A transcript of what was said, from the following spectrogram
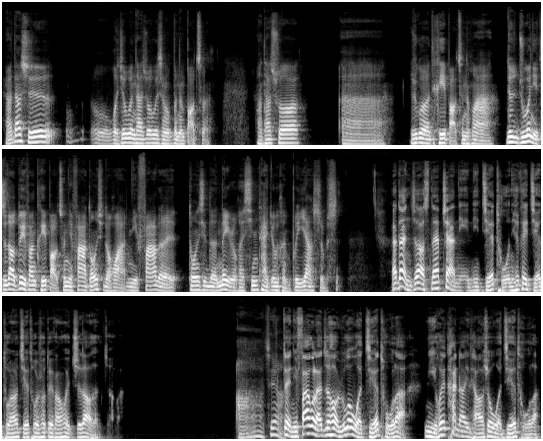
然后当时我我就问他说为什么不能保存？然后他说呃。如果可以保存的话，就是如果你知道对方可以保存你发的东西的话，你发的东西的内容和心态就会很不一样，是不是？哎，但你知道 Snapchat，你你截图你是可以截图，然后截图的时候对方会知道的，你知道吧？啊，这样。对你发过来之后，如果我截图了，你会看到一条说我截图了，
